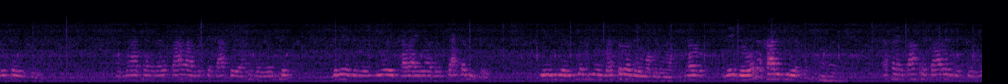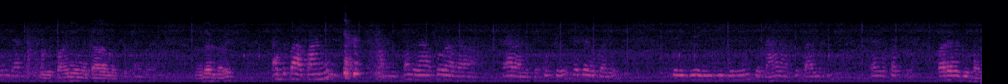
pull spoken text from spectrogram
केतिरी थी माँ चवां कारा मिर्च काटे ग्रेड में ॾींहुं खाराईंदासीं चाटंदी पई ॿिए ॾींहं ॿ ॾींहं बसर ते मोकिलींदासीं घर वेझो हो न खारिजी वियो असांजे काके कारे ॾिठो पाणीअ में कारा मिर्च नज़र करे अधु पा पाणी पंद्रहं सोरहं दवा कारा मिर्च कुटे गॾर जी त पतो में भी खाए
